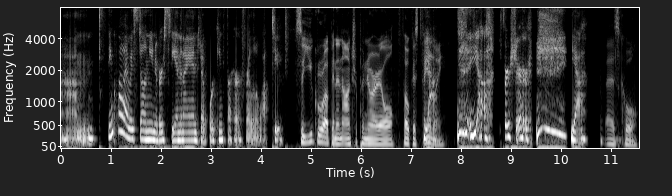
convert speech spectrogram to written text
Um, I think while I was still in university, and then I ended up working for her for a little while too. So you grew up in an entrepreneurial focused family. Yeah, yeah for sure. Yeah. That is cool.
